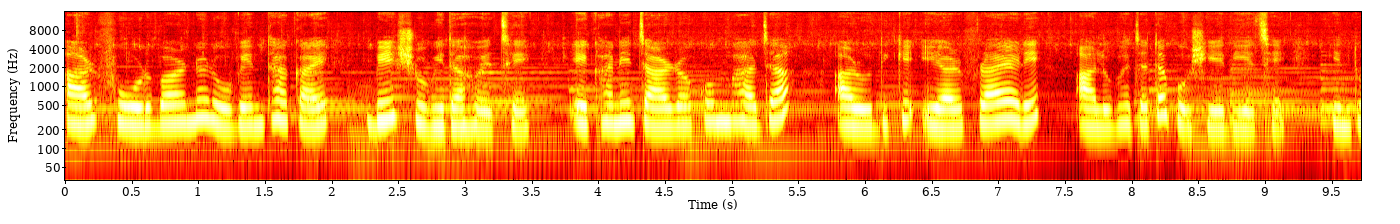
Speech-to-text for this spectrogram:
আর ফোর বার্নার ওভেন থাকায় বেশ সুবিধা হয়েছে। এখানে চার রকম ভাজা আর ওদিকে এয়ার ফ্রায়ারে আলু ভাজাটা বসিয়ে দিয়েছে। কিন্তু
